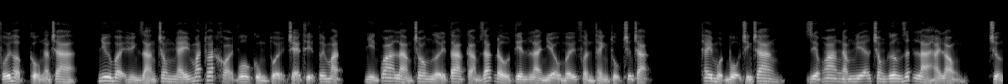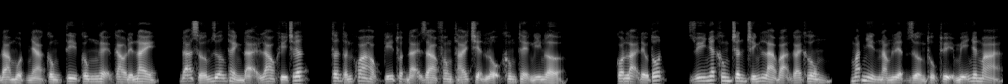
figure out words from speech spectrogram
phối hợp cầu ngăn cha, như vậy hình dáng trong nháy mắt thoát khỏi vô cùng tuổi trẻ thị tươi mặt, nhìn qua làm cho người ta cảm giác đầu tiên là nhiều mấy phần thành thục trưng trạng thay một bộ chính trang, diệp hoa ngắm nghĩa trong gương rất là hài lòng, trưởng đa một nhà công ty công nghệ cao đến nay, đã sớm dưỡng thành đại lao khí chất, tân tấn khoa học kỹ thuật đại gia phong thái triển lộ không thể nghi ngờ. Còn lại đều tốt, duy nhất không chân chính là bạn gái không mắt nhìn nằm liệt giường thuộc thụy mỹ nhân mà,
